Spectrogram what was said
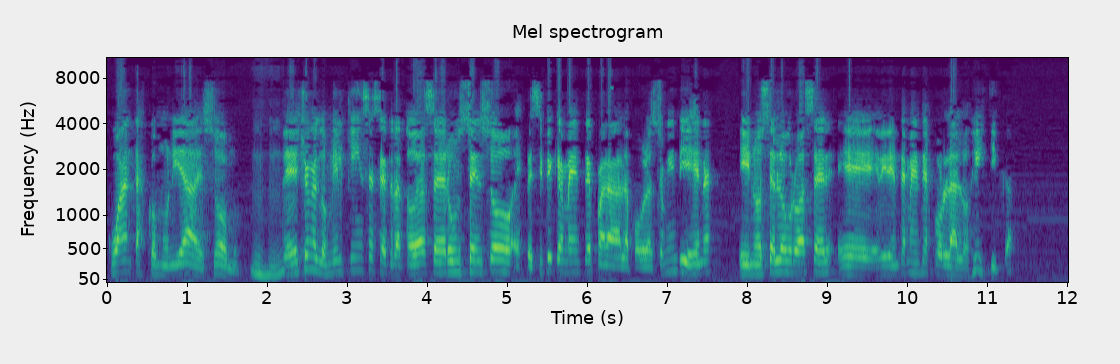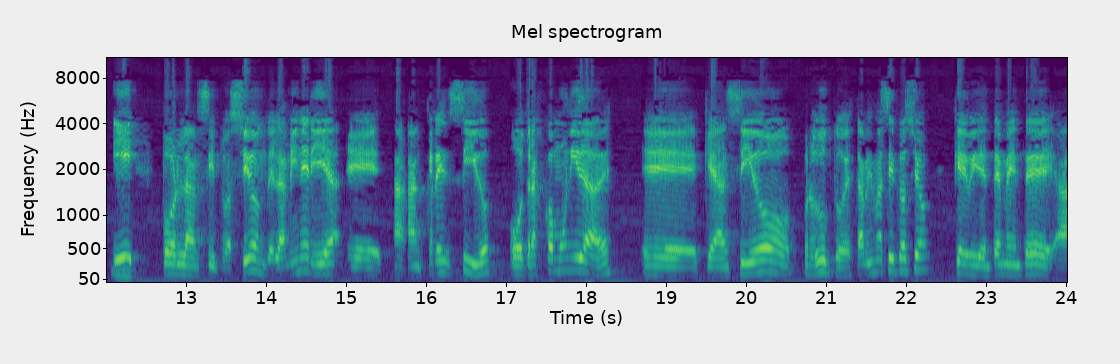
cuántas comunidades somos. De hecho, en el 2015 se trató de hacer un censo específicamente para la población indígena y no se logró hacer, eh, evidentemente, por la logística. Y por la situación de la minería, eh, ha- han crecido otras comunidades eh, que han sido producto de esta misma situación que evidentemente a-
